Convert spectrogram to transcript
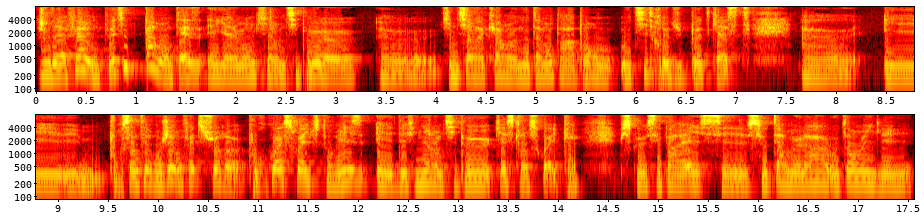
Je voudrais faire une petite parenthèse également qui est un petit peu euh, euh, qui me tient à cœur notamment par rapport au, titre du podcast euh, et pour s'interroger en fait sur pourquoi swipe stories et définir un petit peu qu'est-ce qu'un swipe puisque c'est pareil c'est ce terme là autant il est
